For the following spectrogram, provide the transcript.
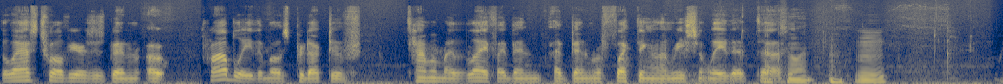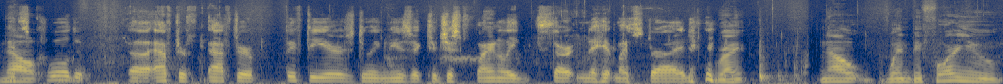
The last twelve years has been uh probably the most productive time of my life. I've been I've been reflecting on recently that uh, Excellent. Mm. Now, it's cool to uh, after after 50 years doing music to just finally starting to hit my stride. right now, when before you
